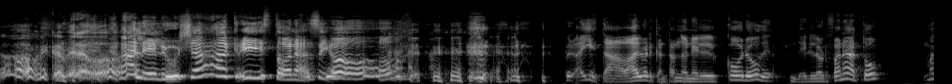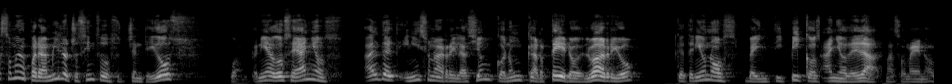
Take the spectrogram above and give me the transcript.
Oh, me cambié la voz. ¡Aleluya! ¡Cristo nació! Pero ahí estaba Albert cantando en el coro de- del orfanato. Más o menos para 1882, cuando tenía 12 años, Albert inicia una relación con un cartero del barrio que tenía unos veintipicos años de edad, más o menos,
